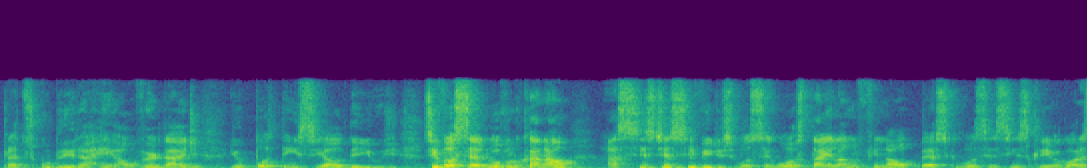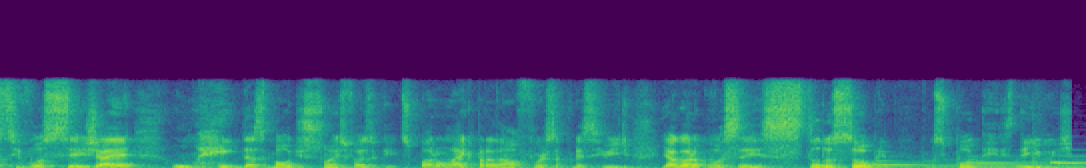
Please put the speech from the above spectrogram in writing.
para descobrir a real verdade e o potencial de Yuji. Se você é novo no canal, assiste esse vídeo. Se você gostar e lá no final peço que você se inscreva. Agora se você já é um rei das maldições, faz o que? Dispara um like para dar uma força para esse vídeo. E agora com vocês tudo sobre os poderes de Yuji.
